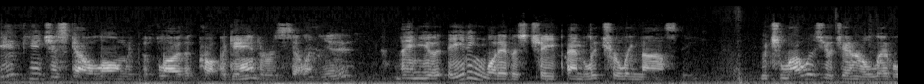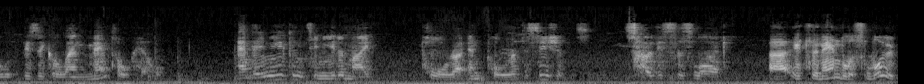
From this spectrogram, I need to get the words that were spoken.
If you just go along with the flow that propaganda is selling you, then you're eating whatever's cheap and literally nasty, which lowers your general level of physical and mental health, and then you continue to make poorer and poorer decisions. So this is like, uh, it's an endless loop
